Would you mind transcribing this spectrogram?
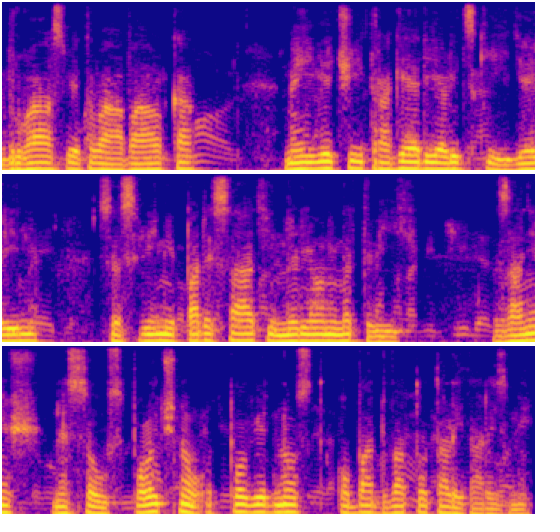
Druhá světová válka, největší tragédie lidských dějin se svými 50 miliony mrtvých, za něž nesou společnou odpovědnost oba dva totalitarismy.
